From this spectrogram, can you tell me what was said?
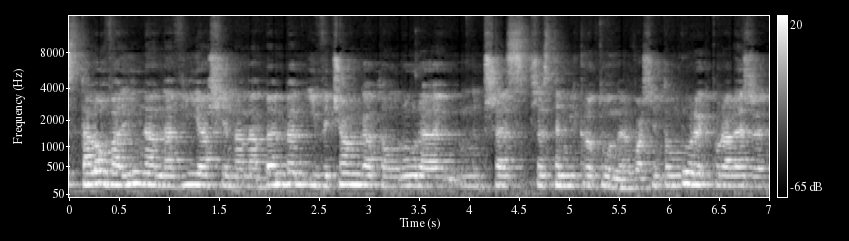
stalowa lina nawija się na nabęben i wyciąga tą rurę przez, przez ten mikrotunel. Właśnie tą rurę, która leży,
